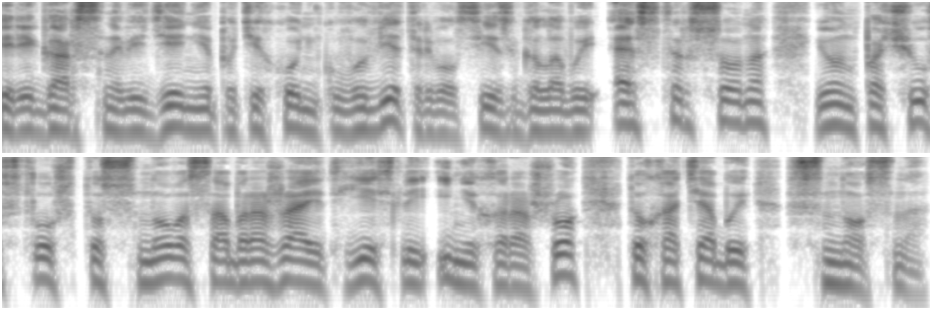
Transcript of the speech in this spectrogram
Перегар сновидения потихоньку выветривался из головы Эстерсона, и он почувствовал, что снова соображает, если и нехорошо, то хотя бы сносно.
